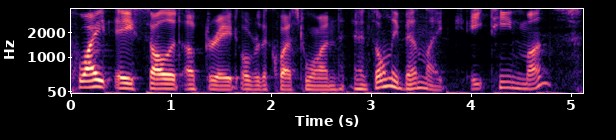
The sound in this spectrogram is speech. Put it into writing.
quite a solid upgrade over the Quest 1, and it's only been like 18 months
